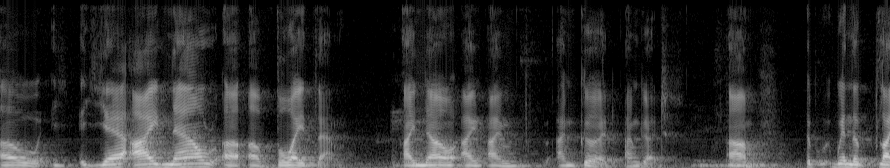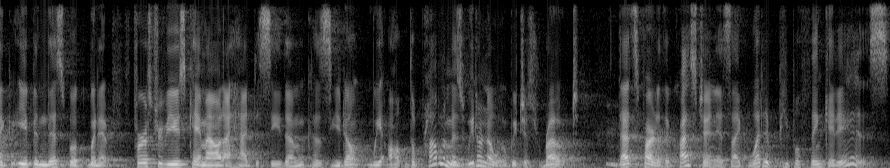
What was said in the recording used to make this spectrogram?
Oh, yeah, I now uh, avoid them. I know I, am I'm, I'm good. I'm good. Um, when the like even this book when it first reviews came out i had to see them because you don't we all the problem is we don't know what we just wrote that's part of the question it's like what do people think it is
